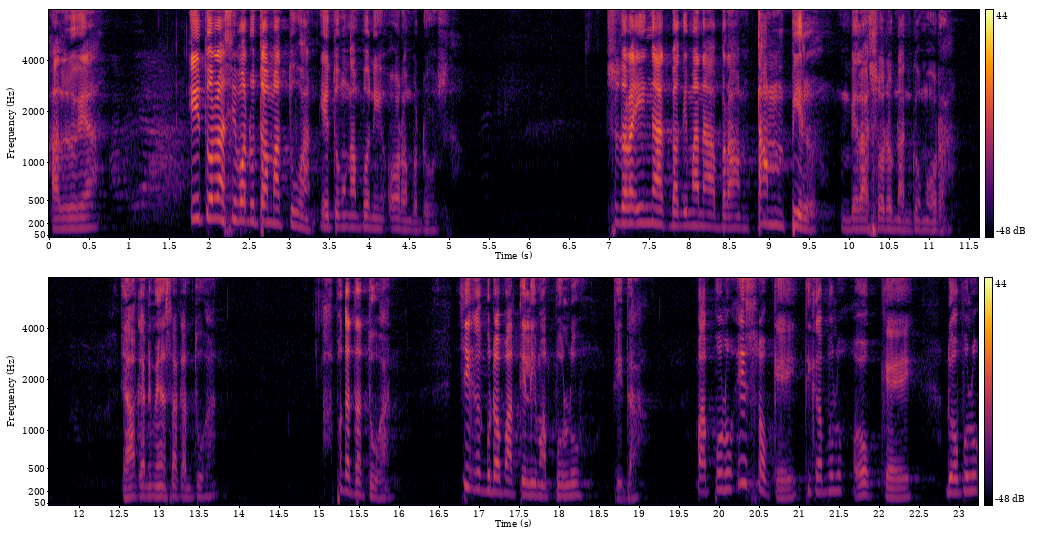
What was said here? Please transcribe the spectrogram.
Haleluya. Itulah sifat utama Tuhan, yaitu mengampuni orang berdosa. Saudara ingat bagaimana Abraham tampil membela Sodom dan Gomora yang akan dimesakan Tuhan. Apa kata Tuhan? Jika aku dapati 50, tidak. 40 is okay, 30 oke, okay. 20 oke.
